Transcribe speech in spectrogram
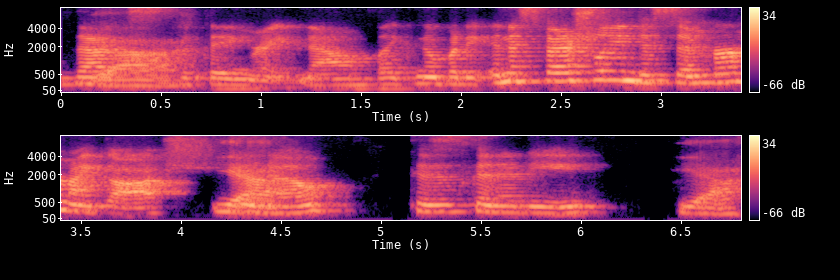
That's yeah. the thing right now. Like nobody, and especially in December, my gosh, yeah. you know, because it's gonna be. Yeah.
